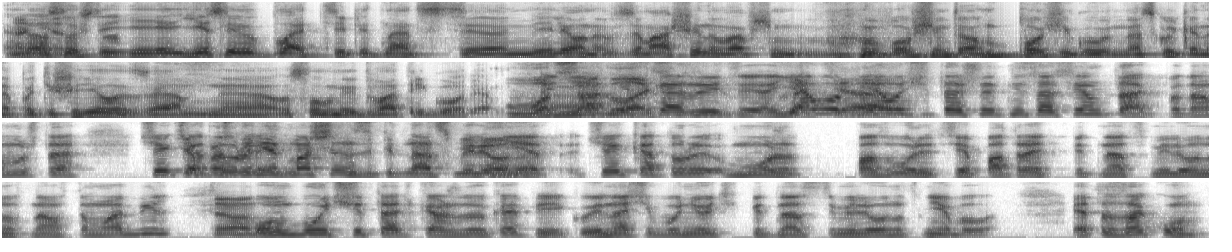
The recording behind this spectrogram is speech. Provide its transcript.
Ну, слушайте, если вы платите 15 э, миллионов за машину, в общем, в общем-то, вам пофигу, насколько она подешевела за э, условные 2-3 года. Вот согласен. Не скажите. Хотя... Я, вот, я вот считаю, что это не совсем так, потому что человек, У тебя который... просто нет машины за 15 миллионов. Нет, человек, который может позволить себе потратить 15 миллионов на автомобиль, так. он будет считать каждую копейку, иначе бы у него этих 15 миллионов не было. Это закон.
